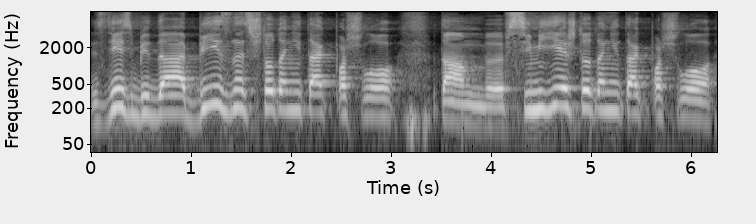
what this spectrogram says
здесь беда, бизнес что-то не так пошло, там э, в семье что-то не так пошло,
